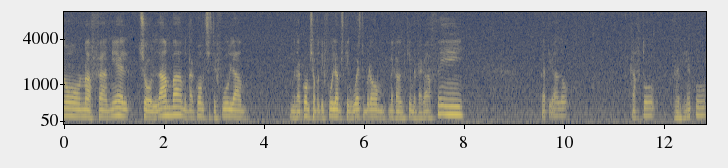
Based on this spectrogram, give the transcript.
ο Ναφανιέλ Τσολάμπα μετακόμισε στη Φούλα μετακόμισε από τη Φούλαμ στη West Brom με κανονική μεταγραφή κάτι άλλο καυτό δεν βλέπω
